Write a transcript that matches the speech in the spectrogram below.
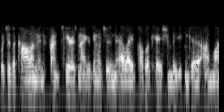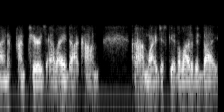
which is a column in Frontiers magazine, which is an LA publication, but you can get it online at frontiersla.com, um, where I just give a lot of advice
